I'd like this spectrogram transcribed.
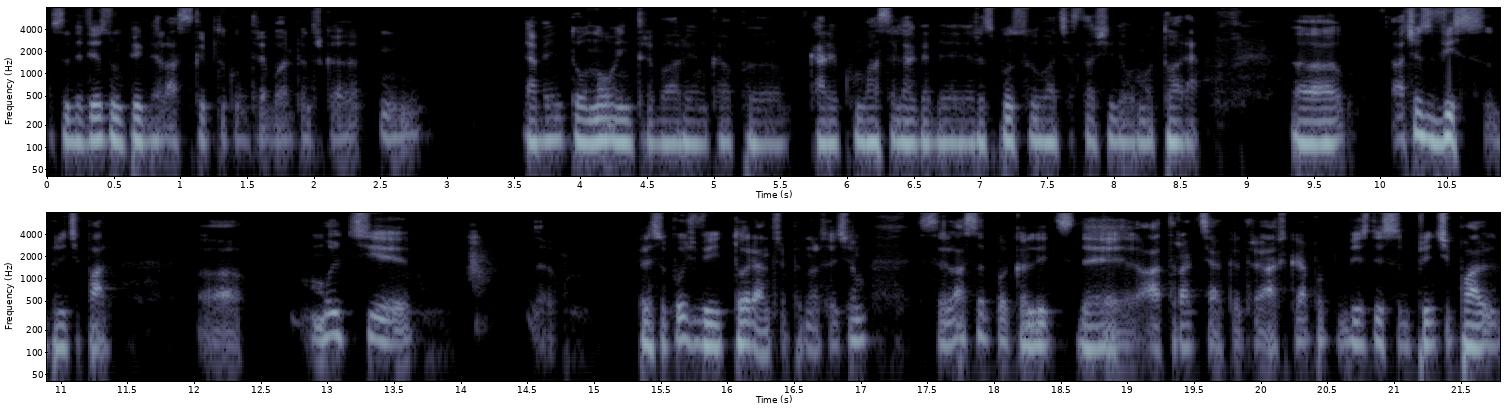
o să deviez un pic de la scriptul cu întrebări, pentru că mi-a venit o nouă întrebare în cap uh, care cumva se leagă de răspunsul acesta și de următoarea. Uh, acest vis principal. Uh, mulți presupuși viitori antreprenori, să zicem, se lasă păcăliți de atracția către a-și crea propriul business în principal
